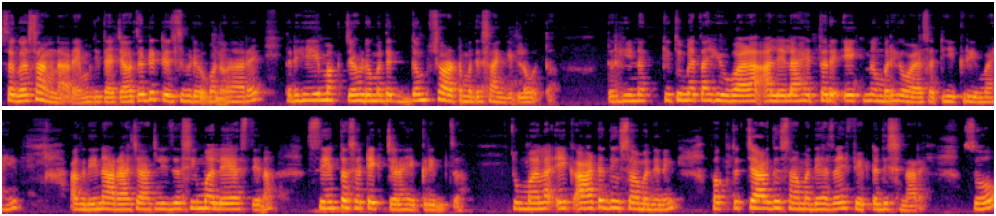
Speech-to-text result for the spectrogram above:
सगळं सांगणार आहे. म्हणजे त्याच्यावरती डिटेल्स व्हिडिओ बनवणार आहे. तर हे मागच्या व्हिडिओमध्ये एकदम शॉर्टमध्ये सांगितलं होतं. तर ही नक्की तुम्ही आता हिवाळा आलेला आहे तर एक नंबर हिवाळ्यासाठी ही क्रीम आहे. अगदी नारळाच्या आतली जशी मलई असते ना सेम तसं टेक्चर आहे क्रीमचं तुम्हाला एक आठ दिवसामध्ये नाही फक्त चार दिवसामध्ये ह्याचा इफेक्ट दिसणार आहे. सो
